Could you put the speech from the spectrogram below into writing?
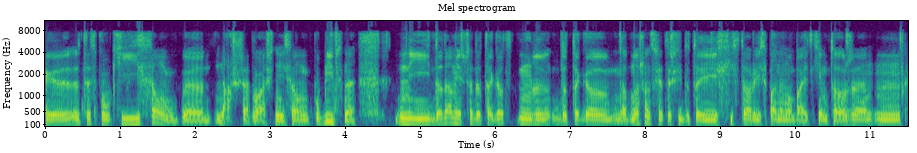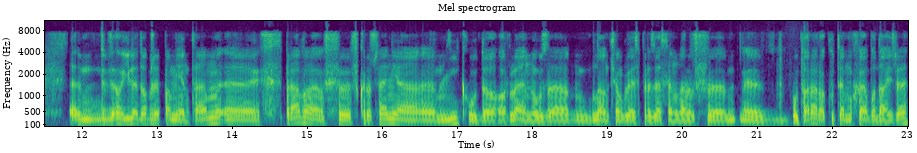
e, te spółki są e, nasze właśnie i są publiczne. I dodam jeszcze do tego, do tego, odnosząc się też i do tej historii z panem Obajtkiem, to, że o ile dobrze pamiętam, sprawa wkroczenia NIK-u do Orlenu, za, no on ciągle jest prezesem, no ale w, półtora roku temu chyba bodajże,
